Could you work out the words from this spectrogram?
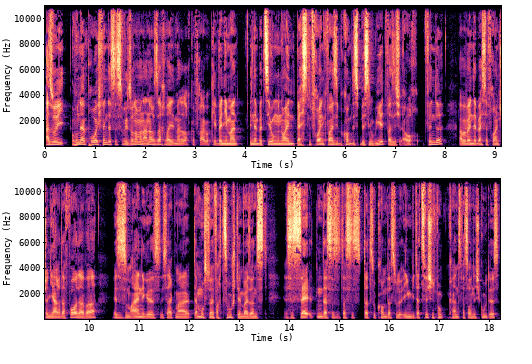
also 100 Pro, ich finde, das ist sowieso nochmal eine andere Sache, weil man hat auch gefragt, okay, wenn jemand in der Beziehung einen neuen besten Freund quasi bekommt, ist ein bisschen weird, was ich auch finde. Aber wenn der beste Freund schon Jahre davor da war, ist es um einiges, ich sag mal, da musst du einfach zustimmen, weil sonst ist es selten, dass es, dass es dazu kommt, dass du irgendwie dazwischen funken kannst, was auch nicht gut ist.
